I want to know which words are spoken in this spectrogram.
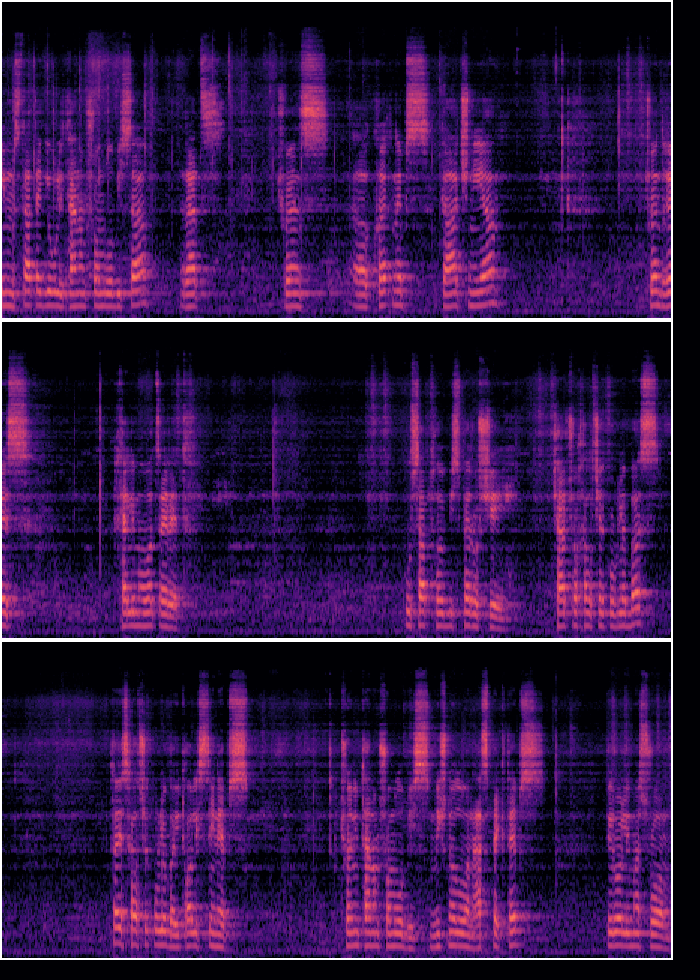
იმ სტრატეგიული თანამშრომლობისა რაც ჩვენს ა, ქვეყნებს გააჩნია ჩვენ დღეს ხელი მოვაწერეთ უსაფრთხოების სფეროში ჩარჩო ხელშეკრულებას და ეს ხელშეკრულება ითვალისწინებს ჩვენი თანამშრომლობის მნიშვნელოვან ასპექტებს. პირველ იმას რომ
